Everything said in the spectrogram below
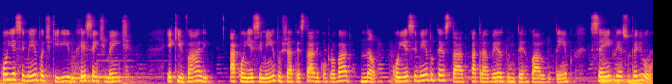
Conhecimento adquirido recentemente equivale a conhecimento já testado e comprovado? Não. Conhecimento testado através do intervalo do tempo sempre é superior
